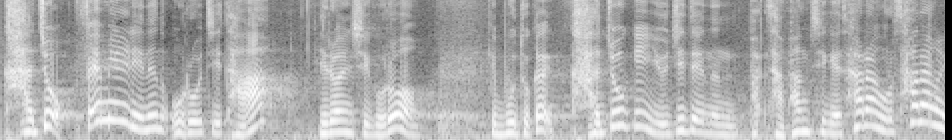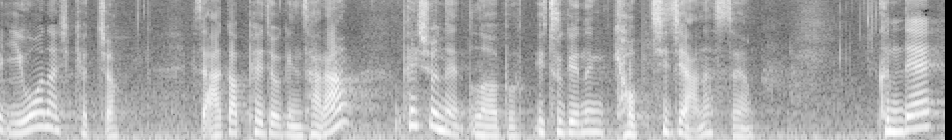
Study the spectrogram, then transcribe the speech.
가족, family는 오로지 다 이런 식으로 모두가 가족이 유지되는 방식의 사랑으로 사랑을 이원화시켰죠. 그래서 아가페적인 사랑, passionate love 이 두 개는 겹치지 않았어요. 근데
